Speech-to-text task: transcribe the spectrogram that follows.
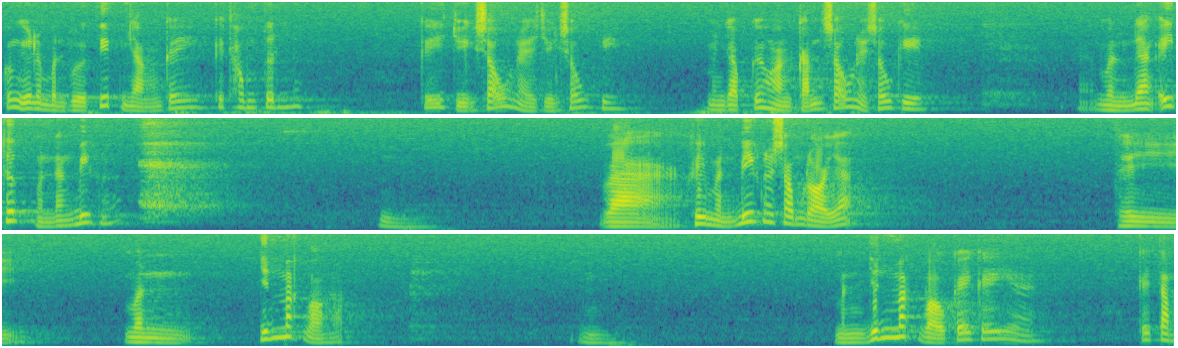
có nghĩa là mình vừa tiếp nhận cái cái thông tin đó. cái chuyện xấu này, chuyện xấu kia. Mình gặp cái hoàn cảnh xấu này, xấu kia. Mình đang ý thức, mình đang biết nó. Ừ. và khi mình biết nó xong rồi á, thì mình dính mắt vào nó ừ. mình dính mắc vào cái cái cái tâm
